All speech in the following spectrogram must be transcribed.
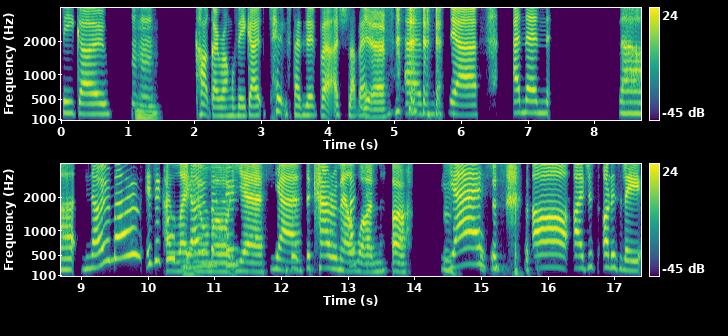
Vego. Mhm. Can't go wrong with Vego. Too expensive, but I just love it. Yeah. Um, yeah. And then uh, Nomo, is it I called like Nomo? Nomo. Yes. Yeah. The, the caramel I'm- one. Oh, Mm. Yes. oh, I just honestly,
